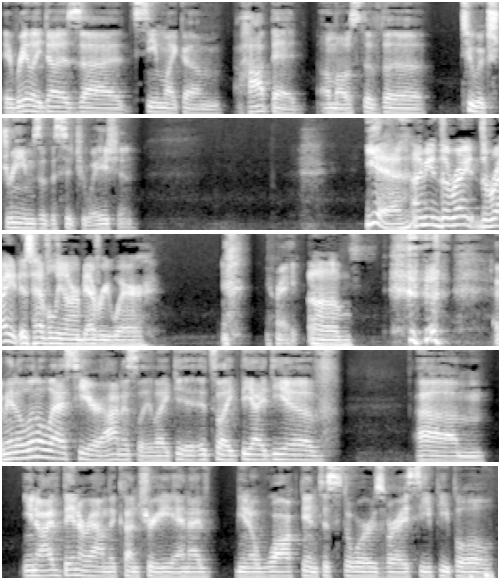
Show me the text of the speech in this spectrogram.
it really does uh, seem like um, a hotbed almost of the two extremes of the situation. Yeah, I mean the right the right is heavily armed everywhere. Right. Um, I mean, a little less here, honestly. Like, it's like the idea of, um, you know, I've been around the country and I've, you know, walked into stores where I see people,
